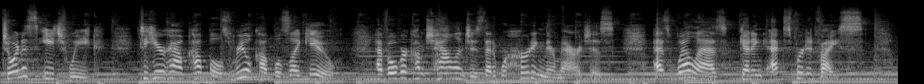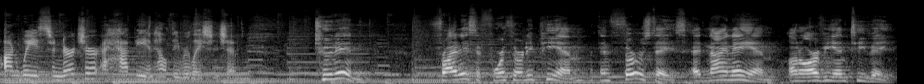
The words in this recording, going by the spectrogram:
Join us each week to hear how couples, real couples like you, have overcome challenges that were hurting their marriages, as well as getting expert advice on ways to nurture a happy and healthy relationship. Tune in Fridays at 4:30 p.m. and Thursdays at 9 a.m. on RVN TV.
